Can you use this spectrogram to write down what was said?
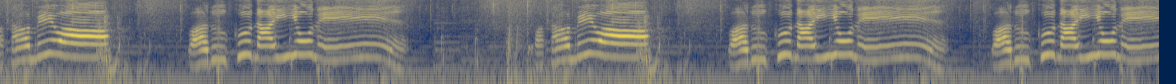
わためは悪くないよね。わためは悪くないよね。悪くないよね。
